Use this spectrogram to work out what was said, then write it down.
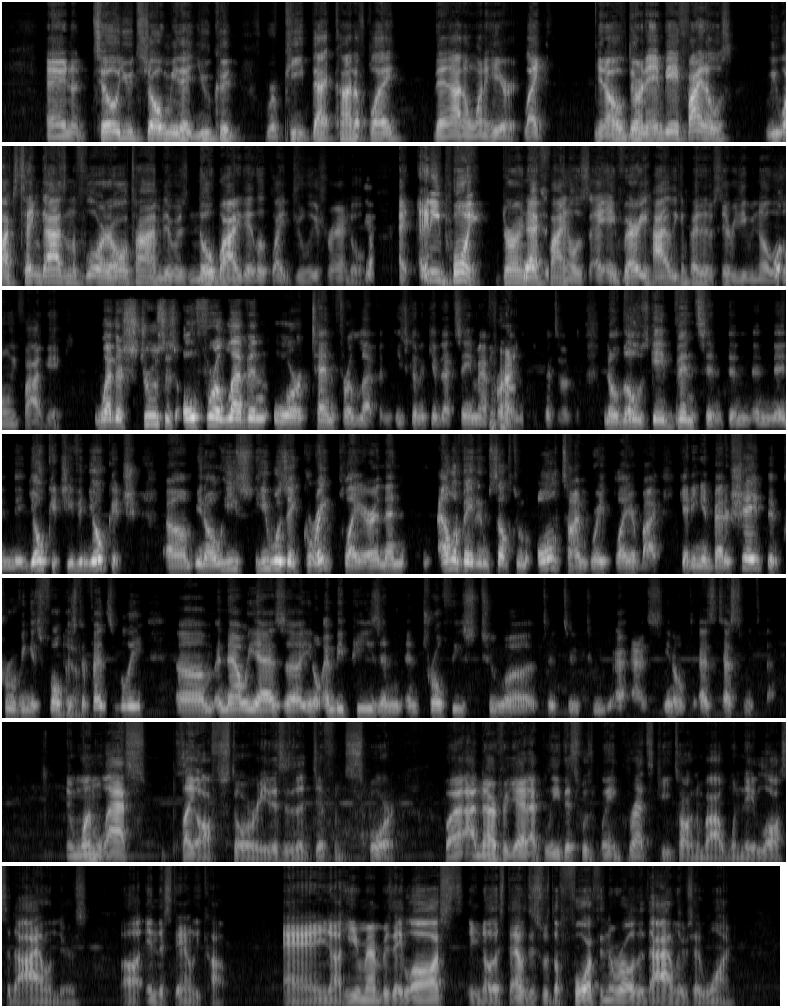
And until you show me that you could repeat that kind of play, then I don't want to hear it. Like, you know, during the NBA finals, we watched 10 guys on the floor at all times. There was nobody that looked like Julius Randle yep. at any point during that finals, a, a, very highly competitive series, even though it was only five games. whether Strus is 0 for 11 or 10 for 11, he's going to give that same effort. Right. You know, those Gabe Vincent and, and, and Jokic, even Jokic. Um, you know, he's he was a great player and then elevated himself to an all-time great player by getting in better shape, improving his focus yeah. defensively, um, and now he has uh, you know MVPs and, and trophies to, uh, to to to as you know as testament to that. And one last playoff story. This is a different sport but I never forget, I believe this was Wayne Gretzky talking about when they lost to the Islanders uh, in the Stanley Cup. And, you know, he remembers they lost, you know, that this was the fourth in a row that the Islanders had won.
